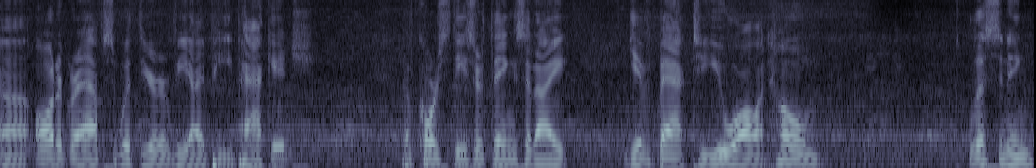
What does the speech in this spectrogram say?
uh, autographs with your VIP package. Of course, these are things that I give back to you all at home, listening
